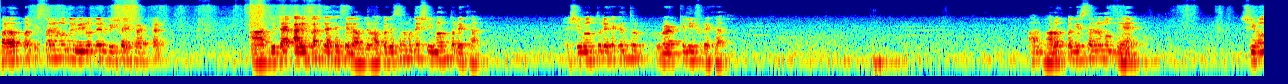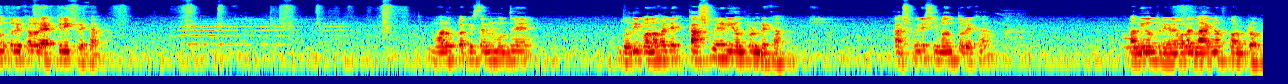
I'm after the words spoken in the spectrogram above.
ভারত পাকিস্তানের মধ্যে বিরোধের বিষয় একটা আর যেটা আগের ক্লাসে দেখাইছিলাম যে ভারত পাকিস্তানের মধ্যে সীমান্ত রেখা। সীমান্ত রেখা কিন্তু রাডক্লিফ রেখা। আর ভারত পাকিস্তানের মধ্যে সীমান্ত রেখা হলো র্যাডক্লিফ রেখা। ভারত পাকিস্তানের মধ্যে যদি বলা হয় যে কাশ্মীরের নিয়ন্ত্রণ রেখা কাশ্মীরের সীমান্ত রেখা বা নিয়ন্ত্রণ রেখা বলা হয় line of control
